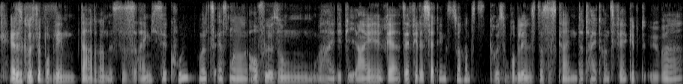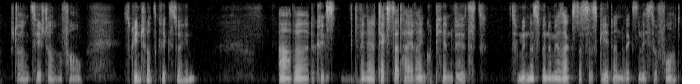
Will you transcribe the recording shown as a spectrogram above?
Ja, das größte Problem daran ist, dass es eigentlich sehr cool, weil es erstmal Auflösung, HDPI, sehr viele Settings zu hat. Das größte Problem ist, dass es keinen Dateitransfer gibt über Steuerung C, Steuerung V. Screenshots kriegst du hin, aber du kriegst, wenn du eine Textdatei reinkopieren willst, zumindest wenn du mir sagst, dass das geht, dann wechsle ich sofort.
